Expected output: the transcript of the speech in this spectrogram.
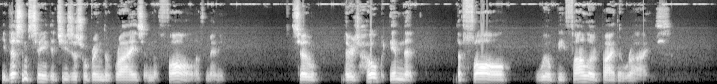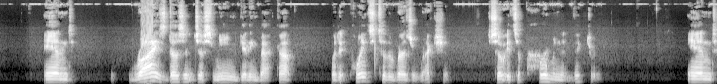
He doesn't say that Jesus will bring the rise and the fall of many. So there's hope in that the fall will be followed by the rise. And rise doesn't just mean getting back up, but it points to the resurrection. So it's a permanent victory. And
